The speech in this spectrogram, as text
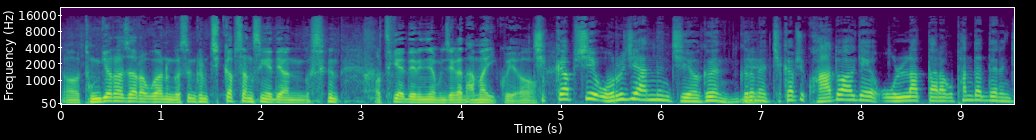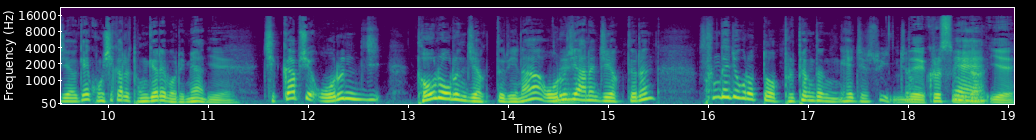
예. 어, 동결하자라고 하는 것은 그럼 집값 상승에 대한 것은 어떻게 해야 되느냐 문제가 남아 있고요. 집값이 오르지 않는 지역은 그러면 네. 집값이 과도하게 올랐다라고 판단되는 지역에 공시가를 동결해 버리면 예. 집값이 오른 지, 덜 오른 지역들이나 오르지 네. 않은 지역들은 상대적으로 또 불평등해질 수 있죠. 네, 그렇습니다. 예. 어,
